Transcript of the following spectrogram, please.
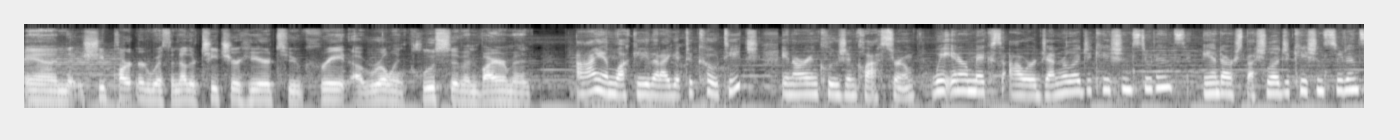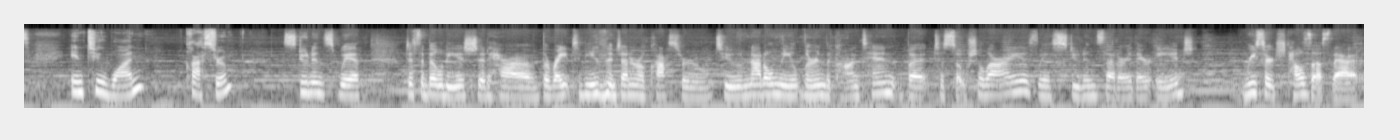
and she partnered with another teacher here to create a real inclusive environment. I am lucky that I get to co-teach in our inclusion classroom. We intermix our general education students and our special education students into one classroom. Students with disabilities should have the right to be in the general classroom to not only learn the content but to socialize with students that are their age. Research tells us that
